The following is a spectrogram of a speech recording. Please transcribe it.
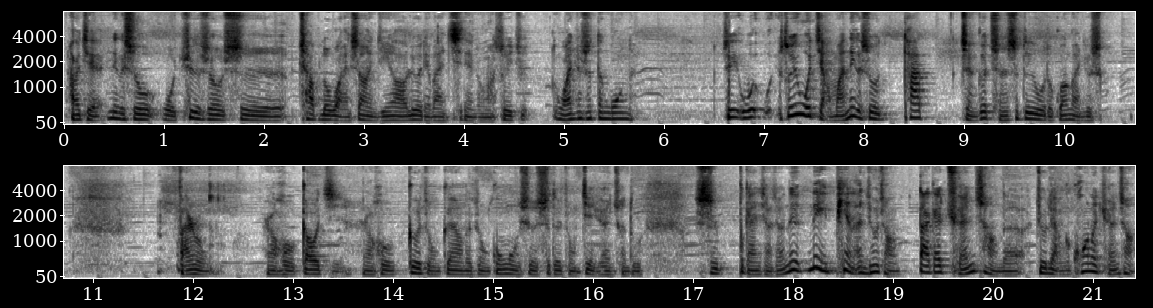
而且那个时候我去的时候是差不多晚上已经要六点半七点钟了，所以就完全是灯光的。所以我我所以我讲嘛，那个时候它整个城市对于我的观感就是繁荣，然后高级，然后各种各样的这种公共设施的这种健全程度是不敢想象。那那一片篮球场大概全场的就两个框的全场，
